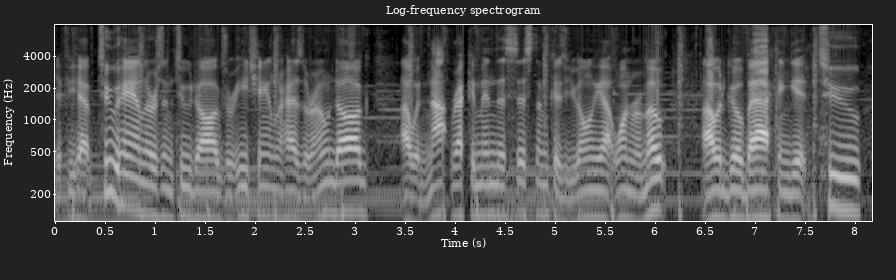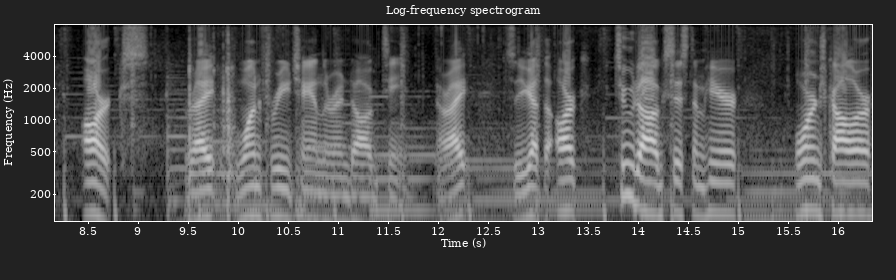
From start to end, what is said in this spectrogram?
If you have two handlers and two dogs, or each handler has their own dog, I would not recommend this system because you've only got one remote. I would go back and get two ARCs right? One for each handler and dog team, all right? So you got the ARC two dog system here, orange collar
